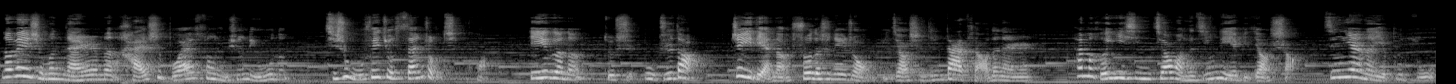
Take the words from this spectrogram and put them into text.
那为什么男人们还是不爱送女生礼物呢？其实无非就三种情况。第一个呢，就是不知道这一点呢，说的是那种比较神经大条的男人，他们和异性交往的经历也比较少，经验呢也不足，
